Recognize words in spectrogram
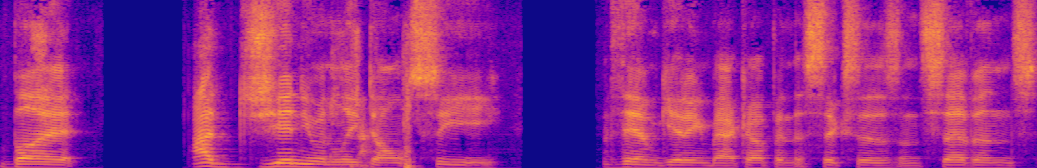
But I genuinely don't see them getting back up in the sixes and sevens,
